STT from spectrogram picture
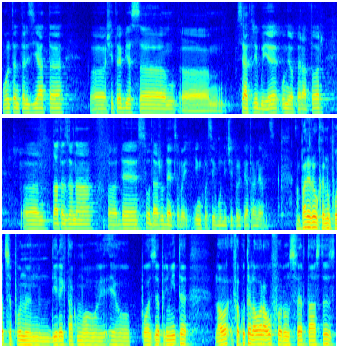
mult întârziată uh, și trebuie să uh, se atribuie unui operator toată zona de sud a județului, inclusiv municipiul Piatra Neamț. Îmi pare rău că nu pot să pun în direct acum o, e o poză primită, la, făcută la ora 8 fără un sfert astăzi,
